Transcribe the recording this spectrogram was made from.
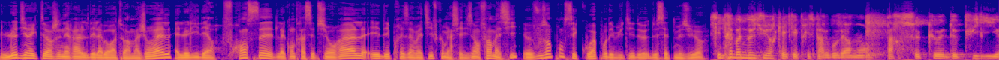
le directeur général des laboratoires Majorel, le leader français de la contraception orale et des préservatifs commercialisés en pharmacie. Euh, vous en pensez quoi pour débuter de, de cette mesure? C'est une très bonne mesure qui a été prise par le gouvernement parce que depuis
